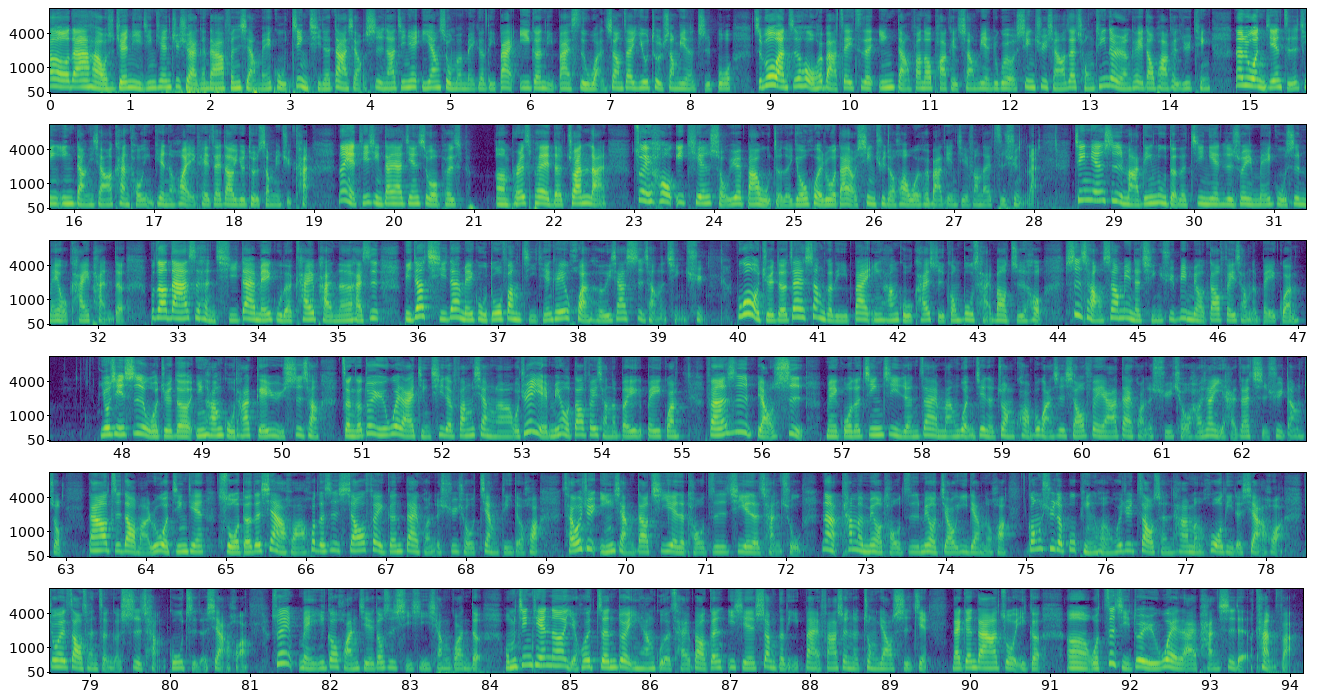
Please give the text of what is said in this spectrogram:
Hello，大家好，我是 Jenny，今天继续来跟大家分享美股近期的大小事。那今天一样是我们每个礼拜一跟礼拜四晚上在 YouTube 上面的直播。直播完之后，我会把这一次的音档放到 Pocket 上面。如果有兴趣想要再重听的人，可以到 Pocket 去听。那如果你今天只是听音档，你想要看投影片的话，也可以再到 YouTube 上面去看。那也提醒大家，今天是我 Press 嗯 Press Play 的专栏最后一天首月八五折的优惠。如果大家有兴趣的话，我也会把链接放在资讯栏。今天是马丁路德的纪念日，所以美股是没有开盘的。不知道大家是很期待美股的开盘呢，还是比较期待美股多放几天，可以缓和一下市场的情绪？不过，我觉得在上个礼拜银行股开始公布财报之后，市场上面的情绪并没有到非常的悲观。尤其是我觉得银行股它给予市场整个对于未来景气的方向啊，我觉得也没有到非常的悲悲观，反而是表示美国的经济仍在蛮稳健的状况，不管是消费啊、贷款的需求，好像也还在持续当中。大家要知道嘛，如果今天所得的下滑，或者是消费跟贷款的需求降低的话，才会去影响到企业的投资、企业的产出。那他们没有投资、没有交易量的话，供需的不平衡会去造成他们获利的下滑，就会造成整个市场估值的下滑，所以每一个环节都是息息相关的。我们今天呢，也会针对银行股的财报跟一些上个礼拜发生的重要事件，来跟大家做一个，嗯、我自己对于未来盘势的看法。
